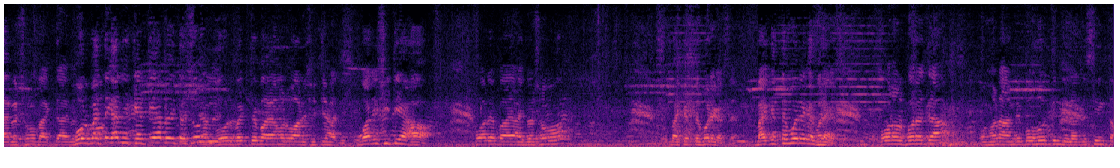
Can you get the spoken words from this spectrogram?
আইবার সময় বাইক দা আইবার ভোর বাইতে কানে কেটে লইতেছুন ভোর বাইকতে ভাই আমার ওয়ারিশি টেহা দিছে। ওয়ারি সিটি হ্যাঁ পরে ভাই আইবার সময় বাইকেতে পড়ে গেছে। বাইকেতে গেছে? পড়ে গেছে। পড়ার পরে যা ওখানে আমি বহুত দিন দিলাম যে চিন্তা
